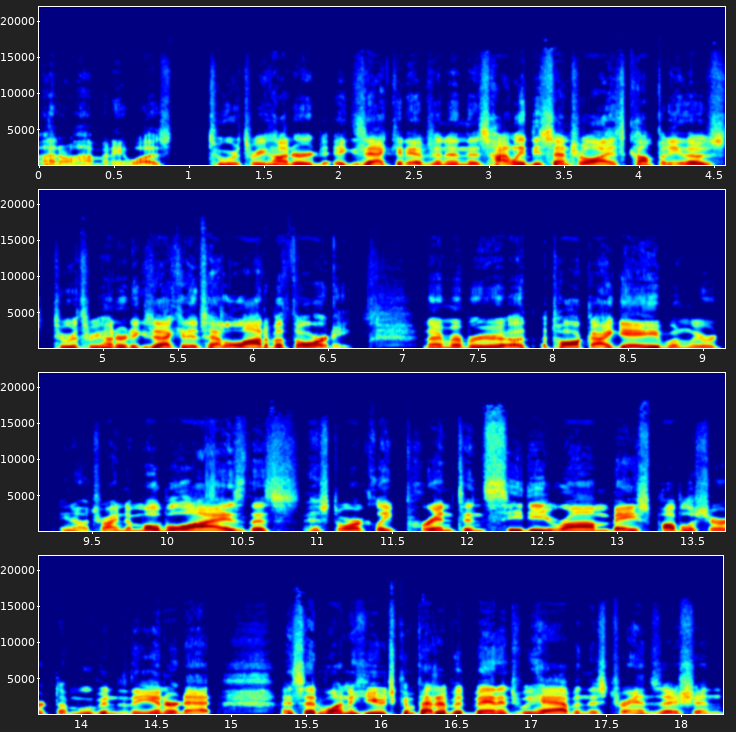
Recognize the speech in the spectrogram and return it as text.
I don't know how many it was, two or three hundred executives. And in this highly decentralized company, those two or three hundred executives had a lot of authority. And I remember a, a, talk I gave when we were, you know, trying to mobilize this historically print and CD-ROM based publisher to move into the internet. I said one huge competitive advantage we have in this transition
